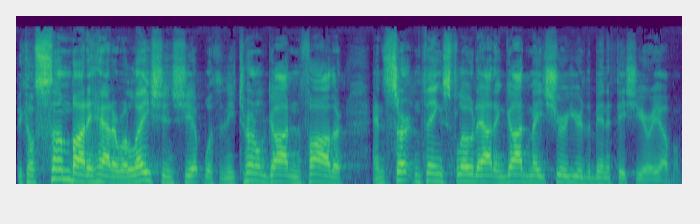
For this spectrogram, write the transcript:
because somebody had a relationship with an eternal God and Father, and certain things flowed out, and God made sure you're the beneficiary of them.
